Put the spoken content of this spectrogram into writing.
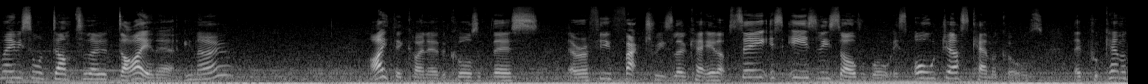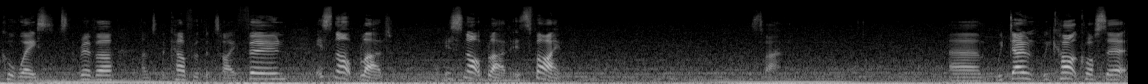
maybe someone dumped a load of dye in it, you know? I think I know the cause of this. There are a few factories located up sea. It's easily solvable. It's all just chemicals. They've put chemical waste into the river under the cover of the typhoon. It's not blood. It's not blood. It's fine. It's fine. Um, we don't. We can't cross it.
